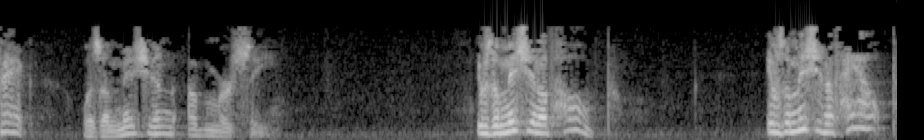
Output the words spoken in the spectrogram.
trek was a mission of mercy. It was a mission of hope. It was a mission of help.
